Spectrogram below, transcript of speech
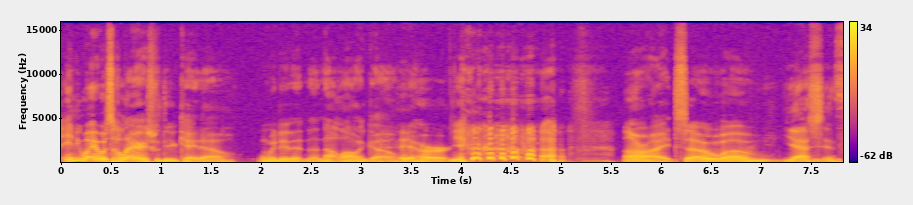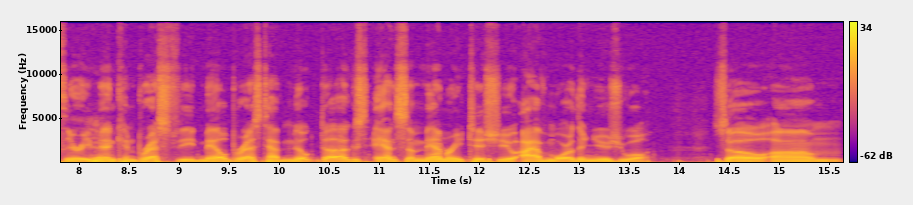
anyway, it was hilarious with you, Cato, when we did it not long ago. it hurt. All right, so um, Yes, in theory, Yeah. men can breastfeed. Male breasts have milk ducts and some mammary tissue. I have more than usual. So um,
